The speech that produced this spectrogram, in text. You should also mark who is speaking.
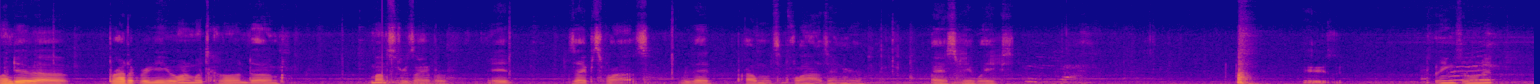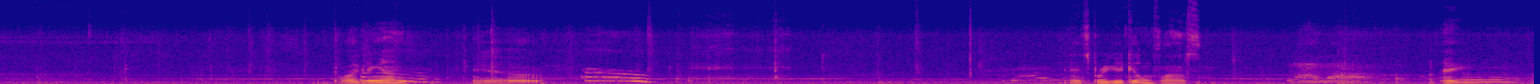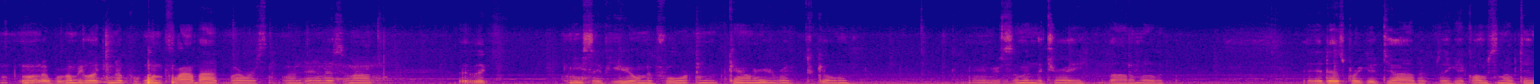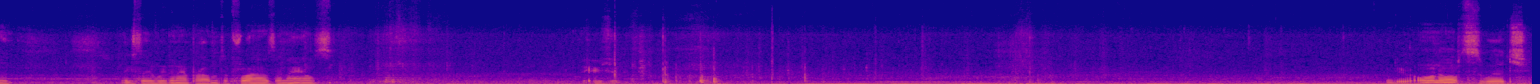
Speaker 1: want to do a product review on what's called um, Monster Zapper. It zaps flies. We've had problem with some flies in here last few weeks. Here's things on it. Plug it in. Yeah. It's pretty good killing flies. Hey, we're gonna be looking up for one fly bite while we're doing this not. But, but you see if you're on the floor on the counter here ready to kill them. And there's some in the tray, bottom of it. It does pretty good job if they get close enough to it. Like I said, we've been having problems with flies in the house. There's your your on off switch.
